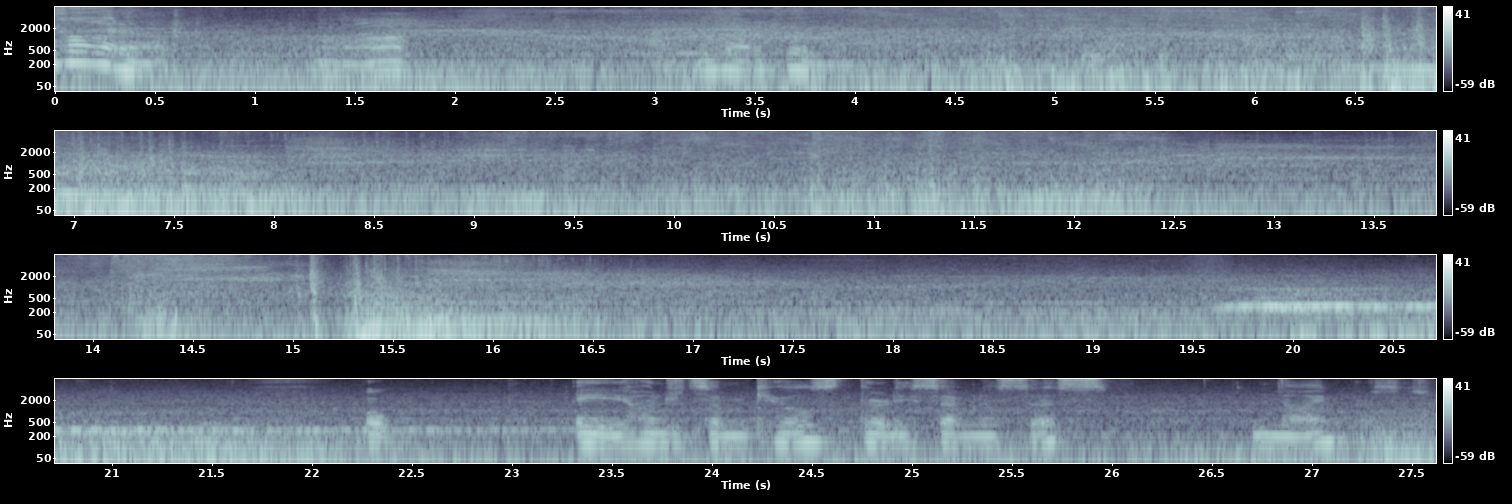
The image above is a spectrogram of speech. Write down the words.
Nevada! Aw. Nevada killed me. Oh. A 107 kills, 37 assists, 9 precision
